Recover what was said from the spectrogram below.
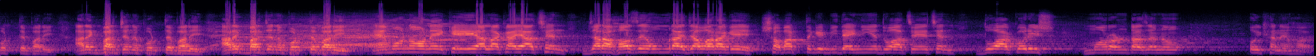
পড়তে পারি, আরেকবার যেন পড়তে পারি, আরেকবার যেন পড়তে পারি। এমন অনেকে এই এলাকায় আছেন যারা হজে, উমরায় যাওয়ার আগে সবার থেকে বিদায় নিয়ে দোয়া চেয়েছেন। দোয়া করিস, মরণটা যেন ওইখানে হয়।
